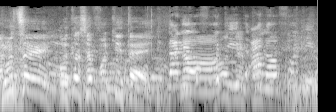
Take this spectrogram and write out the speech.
Kluci, pojďte se fotit teď. Tak jo, fotit, ano, fotit.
